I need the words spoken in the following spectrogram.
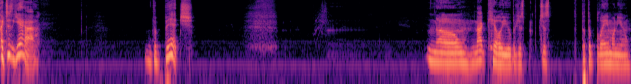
I just yeah. The bitch. No, not kill you, but just just put the blame on you.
